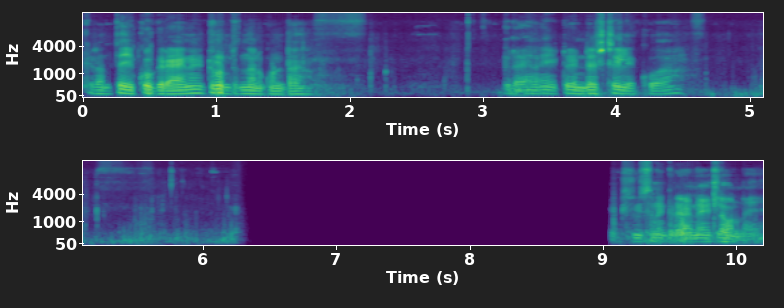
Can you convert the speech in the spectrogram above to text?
ఇక్కడంతా ఎక్కువ గ్రానైట్ ఉంటుంది అనుకుంటా గ్రానైట్ ఇండస్ట్రీలు ఎక్కువ. చూసిన గ్రానైట్లో ఉన్నాయి.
